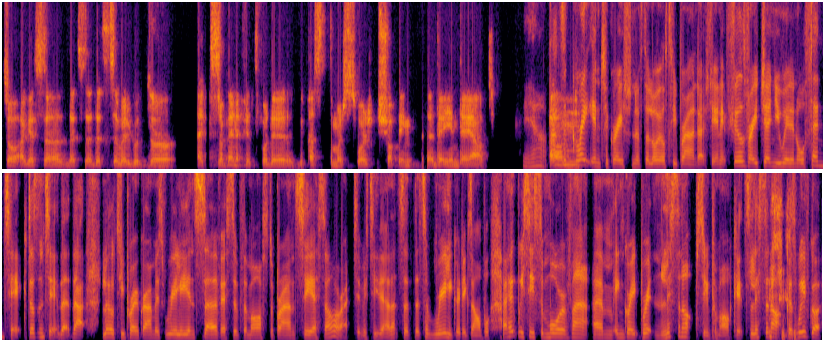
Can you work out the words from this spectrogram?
So I guess uh, that's uh, that's a very good uh, extra benefit for the, the customers who are shopping uh, day in day out. Yeah that's um, a great integration of the loyalty brand actually and it feels very genuine and authentic doesn't it? That that loyalty program is really in service of the master brand csr activity there. That's a that's a really good example. I hope we see some more of that um, in great britain. Listen up supermarkets. Listen up because we've got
